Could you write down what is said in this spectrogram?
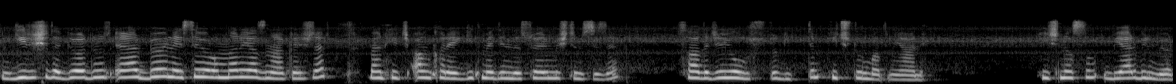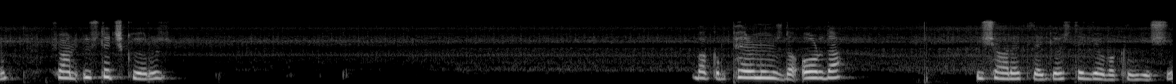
Girişi de gördünüz. Eğer böyleyse yorumlara yazın arkadaşlar. Ben hiç Ankara'ya gitmediğimde söylemiştim size. Sadece yol üstü gittim. Hiç durmadım yani. Hiç nasıl bir yer bilmiyorum. Şu an üste çıkıyoruz. Bakın peronumuz da orada. İşaretle gösteriliyor bakın yeşil.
